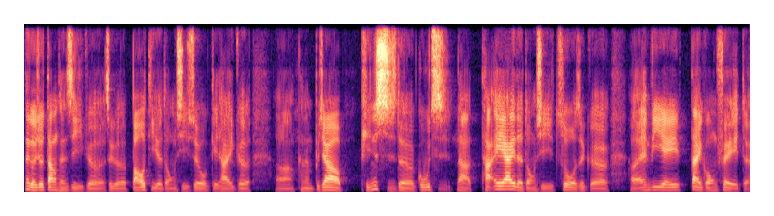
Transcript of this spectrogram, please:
那个就当成是一个这个保底的东西。所以我给它一个呃可能比较。平时的估值，那它 AI 的东西做这个呃 NVA 代工费的，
